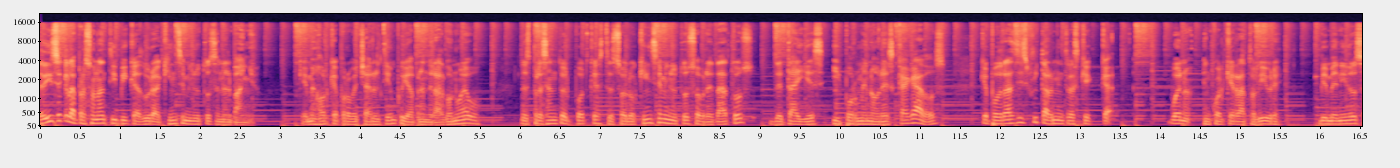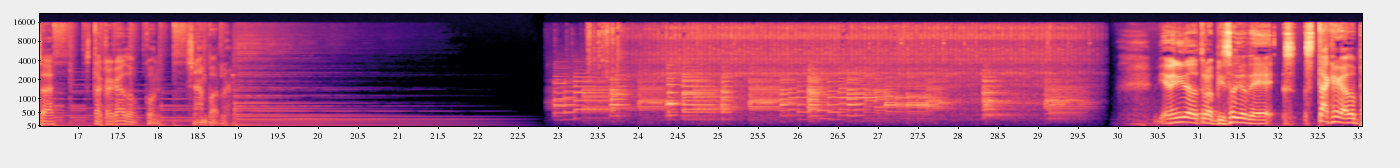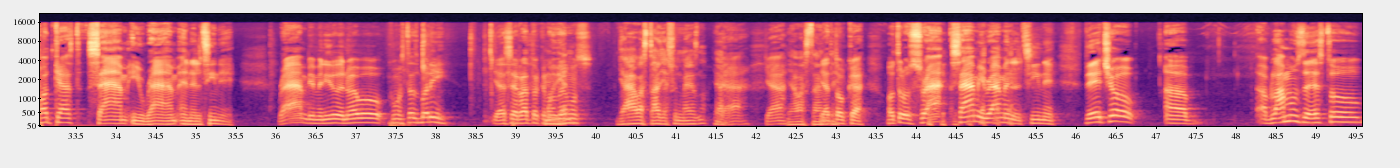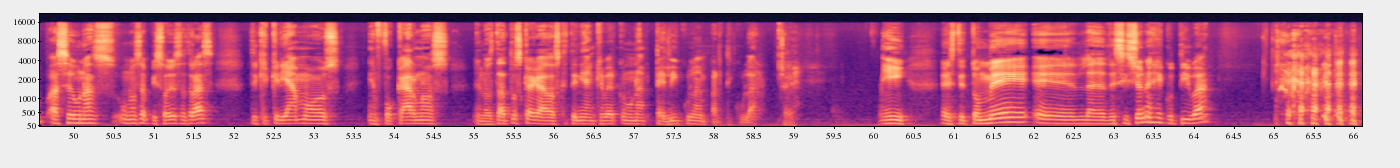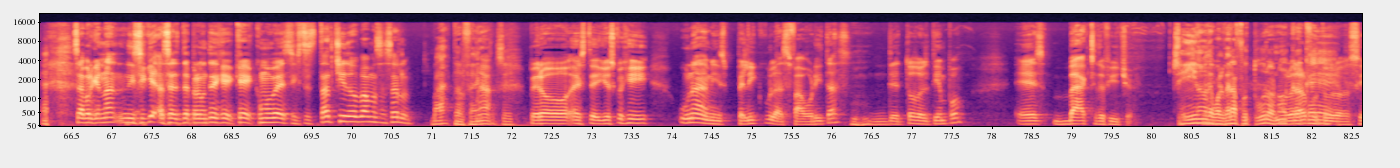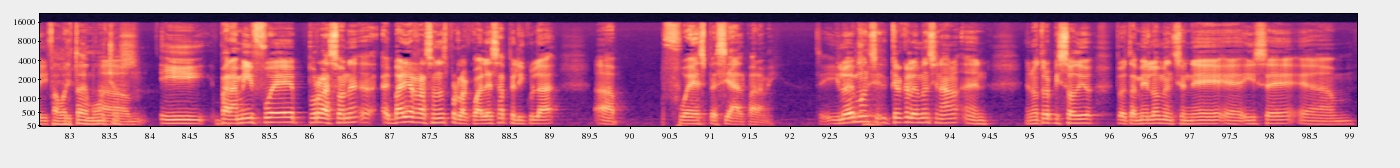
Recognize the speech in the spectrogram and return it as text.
Se dice que la persona típica dura 15 minutos en el baño. Qué mejor que aprovechar el tiempo y aprender algo nuevo. Les presento el podcast de solo 15 minutos sobre datos, detalles y pormenores cagados que podrás disfrutar mientras que... bueno, en cualquier rato libre. Bienvenidos a Está Cagado con Sam Butler. Bienvenido a otro episodio de Está Cagado Podcast, Sam y Ram en el cine. Ram, bienvenido de nuevo. ¿Cómo estás, buddy? Ya hace rato que nos vemos. Ya va a estar, ya es un mes, ¿no? Ya, ya. Ya, bastante. Ya toca. Otro Sam y Ram en el cine. De hecho, ah, hablamos de esto hace unas, unos episodios atrás, de que queríamos enfocarnos en los datos cagados que tenían que ver con una película en particular. Sí. Y este, tomé eh, la decisión ejecutiva. o sea, porque no, ni siquiera, o sea, te pregunté, dije, ¿qué? ¿Cómo ves? Si está chido, vamos a hacerlo. Va, perfecto, ah, sí. Pero este, yo escogí una de mis películas favoritas de todo el tiempo. Es Back to the Future. Sí, no, de Volver al Futuro, ¿no? Volver al Futuro, sí. Favorita de muchos. Um, y para mí fue por razones, hay eh, varias razones por las cuales esa película uh, fue especial para mí. y lo creo que lo he mencionado en, otro episodio, pero también lo mencioné, eh, hice um,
